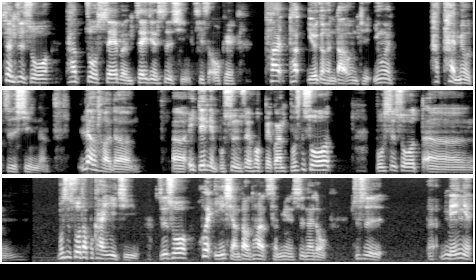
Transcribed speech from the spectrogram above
甚至说他做 seven 这件事情其实 OK，他他有一个很大的问题，因为他太没有自信了，任何的呃一点点不顺遂或悲观，不是说不是说呃不是说他不堪一击，只是说会影响到他的层面是那种就是。呃，绵延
